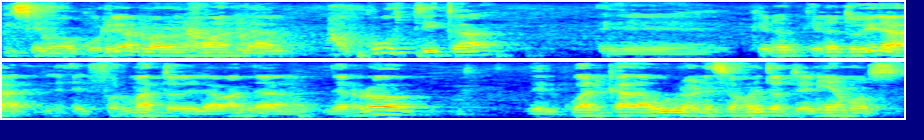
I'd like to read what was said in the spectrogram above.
y se nos ocurrió armar una banda acústica eh, que, no, que no tuviera el formato de la banda de rock, del cual cada uno en ese momento teníamos,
